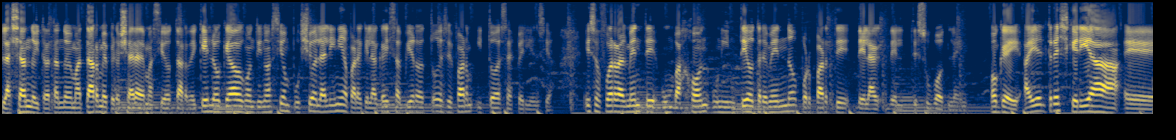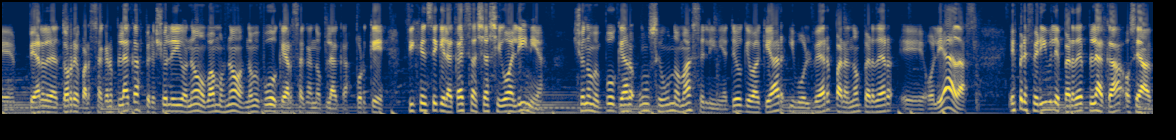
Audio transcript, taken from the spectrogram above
y tratando de matarme, pero ya era demasiado tarde. ¿Qué es lo que hago a continuación? Pusheo la línea para que la Kaisa pierda todo ese farm y toda esa experiencia. Eso fue realmente un bajón, un inteo tremendo por parte de, la, de, su botlane. Ok, ahí el Tresh quería eh, pegarle la torre para sacar placas, pero yo le digo, no, vamos, no, no me puedo quedar sacando placas. ¿Por qué? Fíjense que la Kaisa ya llegó a línea. Yo no me puedo quedar un segundo más en línea. Tengo que vaquear y volver para no perder eh, oleadas es preferible perder placa, o sea,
